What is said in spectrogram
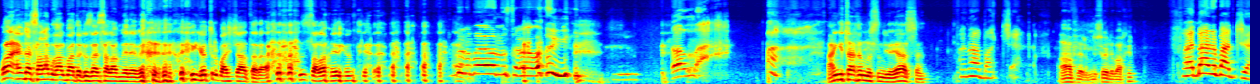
Ula evde salam kalmadı kıza salam vereme. Götürüp aşağı atar ha. salam veriyorum diye. Dur ben onu salam alayım. Allah. Hangi takımlısın diyor ya sen. Fenerbahçe. Aferin bir söyle bakayım. Fenerbahçe.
